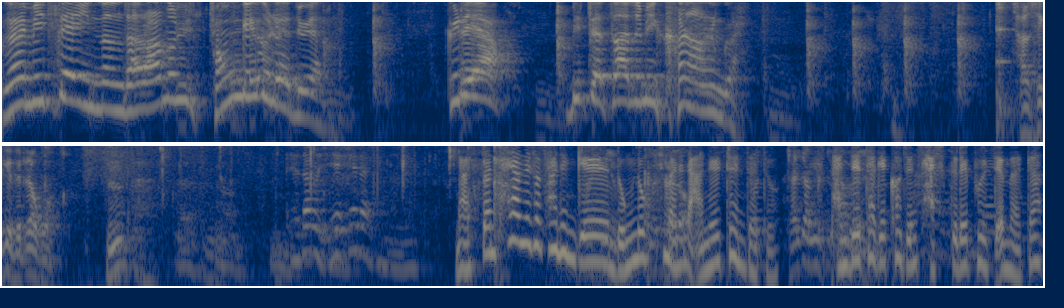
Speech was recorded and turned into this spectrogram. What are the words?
내 밑에 있는 사람을 존경을 해줘야 돼. 그래야 밑에 사람이 커나는 거야. 잘 새겨 들으라고. 응? 대답을 얘기해라. 낯선 타양에서 사는 게 녹록치만은 않을 텐데도 반듯하게 커준 자식들을 볼 때마다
